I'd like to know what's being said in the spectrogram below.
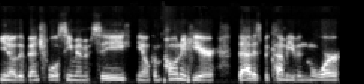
you know the eventual CMMC you know component here, that has become even more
